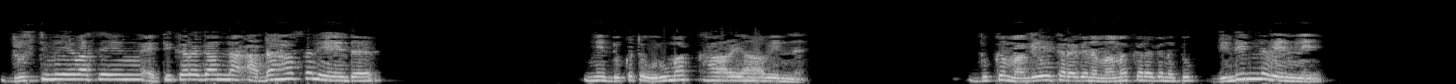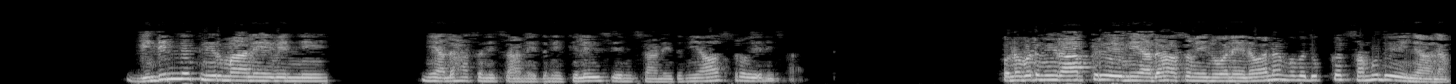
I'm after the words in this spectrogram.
දෘෂ්ටිමය වශයෙන් ඇති කරගන්න අදහස නේද? මේ දුකට උරුමක් හාරයා වෙන්න. දුක මගේ කරගෙන මම කරගෙන දුක් විඳින්න වෙන්නේ. විඳින්නෙත් නිර්මාණය වෙන්නේ මේ අදහස නිසා නේද මේ කෙලෙවිසිය නිසා නේද මේ ආශ්‍රවය නිසා. ඔනකොට මේ රාත්‍රියේ මේ අදහස මේ නුවණ එනවනම් ඔබ දුක්ඛ සමුදය ඥානං.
